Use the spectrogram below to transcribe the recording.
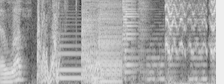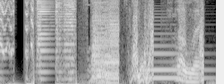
And let's... Select.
